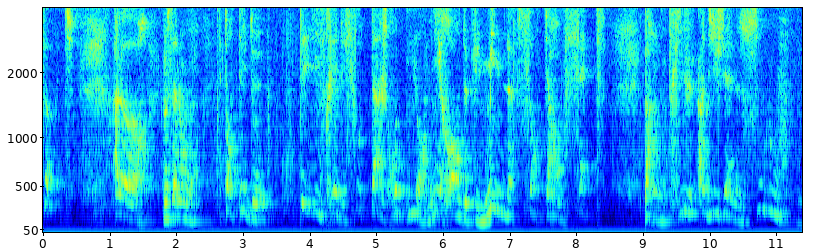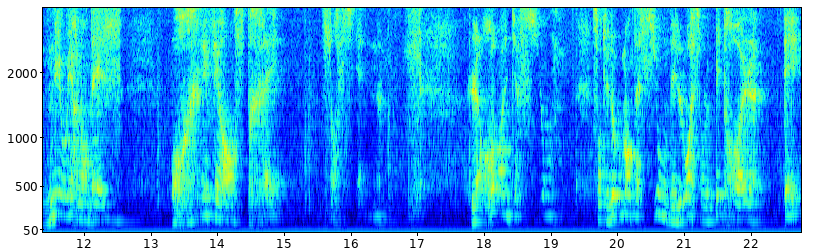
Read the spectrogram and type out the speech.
5. Alors, nous allons tenter de délivrer des otages retenus en Iran depuis 1947 par une tribu indigène zoulou néo-irlandaise aux références très anciennes. Leurs revendications sont une augmentation des lois sur le pétrole et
